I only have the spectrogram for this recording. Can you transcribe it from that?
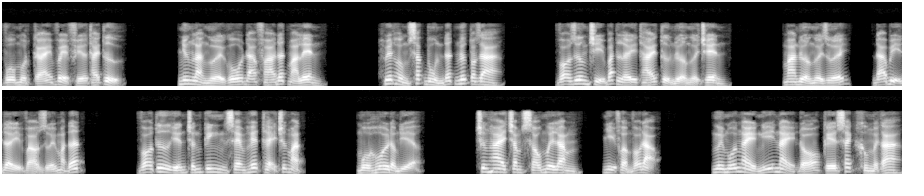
vồ một cái về phía thái tử. Nhưng là người gỗ đã phá đất mà lên. Huyết hồng sắc bùn đất nước toát ra. Võ dương chỉ bắt lấy thái tử nửa người trên. Mà nửa người dưới đã bị đẩy vào dưới mặt đất. Võ tư yến chấn kinh xem hết thảy trước mặt. Mồ hôi đầm địa. Chương hai trăm sáu mươi lăm, nhị phẩm võ đạo. Người mỗi ngày nghĩ này đó kế sách không mệt ta.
